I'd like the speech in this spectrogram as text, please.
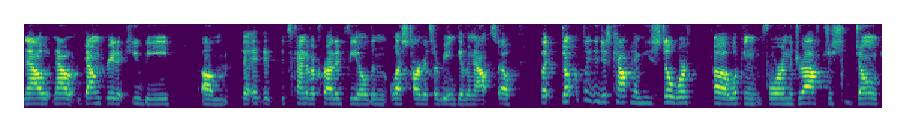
Now, now downgrade at QB. Um, it, it, it's kind of a crowded field and less targets are being given out. So, but don't completely discount him. He's still worth uh, looking for in the draft. Just don't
